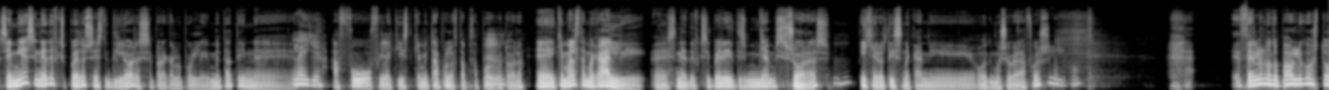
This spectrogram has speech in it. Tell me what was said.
Σε μία συνέντευξη που έδωσε στην τηλεόραση, σε παρακαλώ πολύ, μετά την. ε, Λέγε. αφού φυλακίστηκε μετά από όλα αυτά που θα πω εγώ Μμ. τώρα. Ε, και μάλιστα μεγάλη ε, συνέντευξη περί της μία μισής ώρας. Μμμ. Είχε ερωτήσει να κάνει ο δημοσιογράφος. Λογικό. Ε, θέλω να το πάω λίγο στο...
